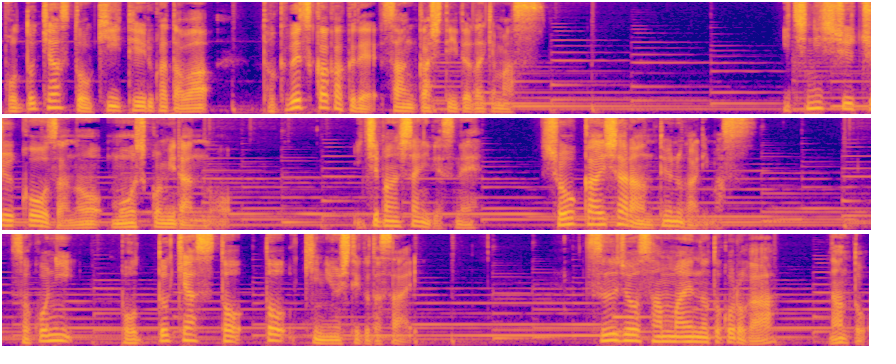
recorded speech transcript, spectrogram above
ポッドキャストを聞いている方は特別価格で参加していただけます。1日集中講座の申し込み欄の一番下にですね、紹介者欄というのがあります。そこに、ポッドキャストと記入してください。通常3万円のところがなんと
